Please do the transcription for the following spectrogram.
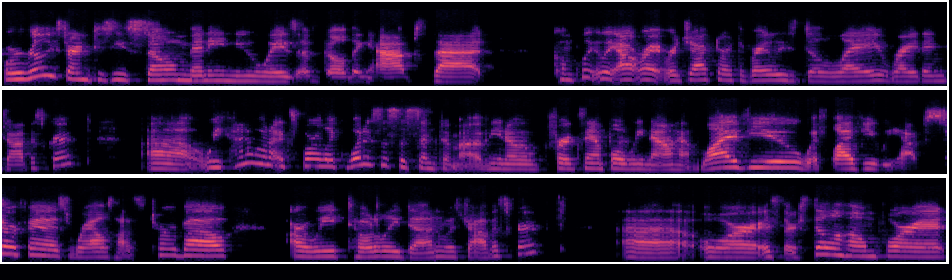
We're really starting to see so many new ways of building apps that completely outright reject or at the very least delay writing JavaScript. Uh, we kind of want to explore like what is this a symptom of? You know, for example, we now have Live View. With Live View, we have Surface. Rails has Turbo. Are we totally done with JavaScript? Uh, or is there still a home for it?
